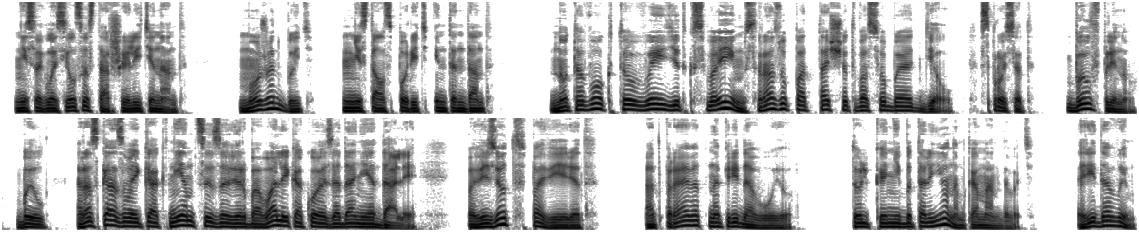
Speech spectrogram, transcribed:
— не согласился старший лейтенант. «Может быть», — не стал спорить интендант. «Но того, кто выйдет к своим, сразу подтащат в особый отдел. Спросят, был в плену? Был. Рассказывай, как немцы завербовали, какое задание дали. Повезет — поверят. Отправят на передовую. Только не батальоном командовать, рядовым.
